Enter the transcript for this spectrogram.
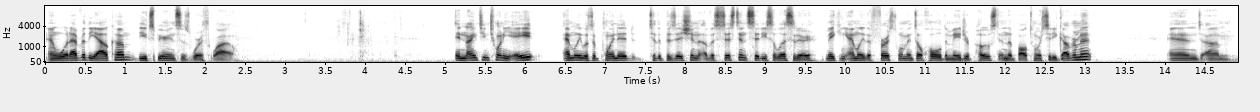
And whatever the outcome, the experience is worthwhile. In 1928, Emily was appointed to the position of assistant city solicitor, making Emily the first woman to hold a major post in the Baltimore city government. And um,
